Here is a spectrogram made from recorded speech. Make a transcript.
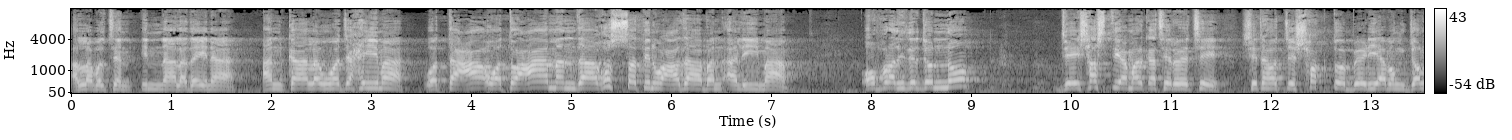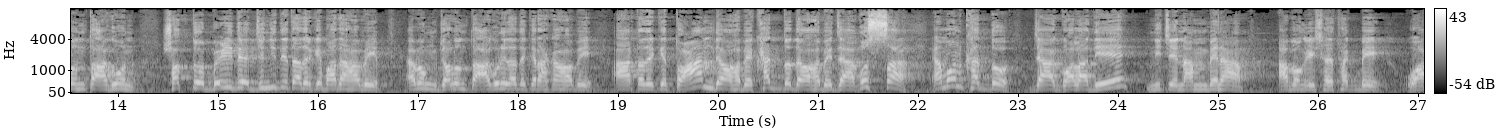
আল্লাহ বলছেন, ইন্না লাদাইনা আনকালা ওয়া জাহিমা ওয়া তাআ, ওয়া তুআমান যা গুসসাতিন ওয়া আযাবান আলিমা। অপরাধীদের জন্য যে শাস্তি আমার কাছে রয়েছে, সেটা হচ্ছে শক্ত বেড়ি এবং জ্বলন্ত আগুন। শক্ত বেড়িতে জিঞ্জিতে তাদেরকে বাঁধা হবে এবং জ্বলন্ত আগুনে তাদেরকে রাখা হবে। আর তাদেরকে তোয়ান দেওয়া হবে, খাদ্য দেওয়া হবে, যা গোসা, এমন খাদ্য যা গলা দিয়ে নিচে নামবে না। এবং এই সাথে থাকবে ওয়া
